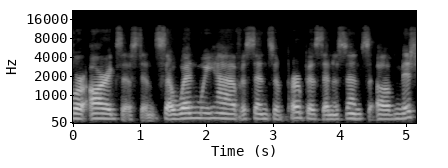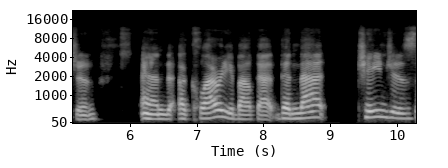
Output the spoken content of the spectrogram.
for our existence. So when we have a sense of purpose and a sense of mission and a clarity about that, then that changes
